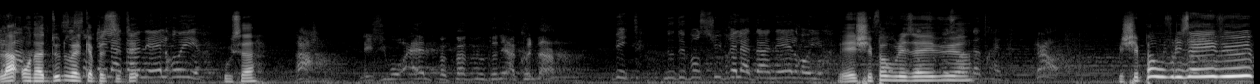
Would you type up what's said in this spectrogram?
Là, on a deux nouvelles capacités. Où ça Ah Les jumeaux elfes peuvent nous donner un coup de main Vite, nous devons suivre Eladan et Elrohir. Et je sais pas où vous les avez vus. Hein. Mais je sais pas où vous les avez vus.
